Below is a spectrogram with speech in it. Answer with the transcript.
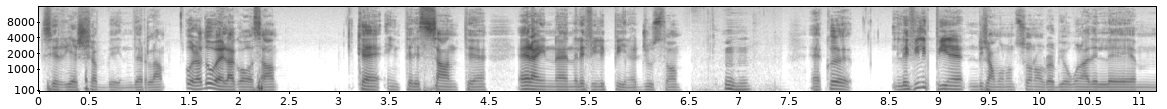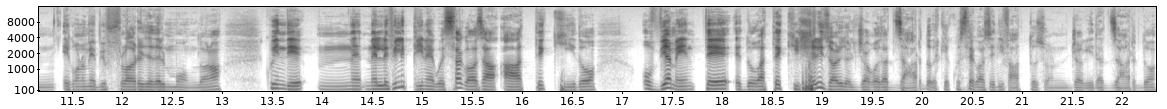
se riesci a venderla. Ora, dov'è la cosa che è interessante? Era in, nelle Filippine, giusto? Mm-hmm. Ecco, le Filippine, diciamo, non sono proprio una delle mh, economie più floride del mondo, no? Quindi mh, nelle Filippine questa cosa ha attecchito ovviamente dove attecchisce di solito il gioco d'azzardo, perché queste cose di fatto sono giochi d'azzardo.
